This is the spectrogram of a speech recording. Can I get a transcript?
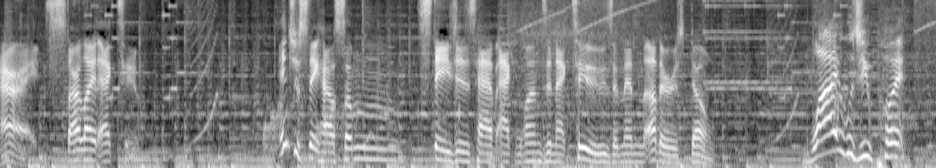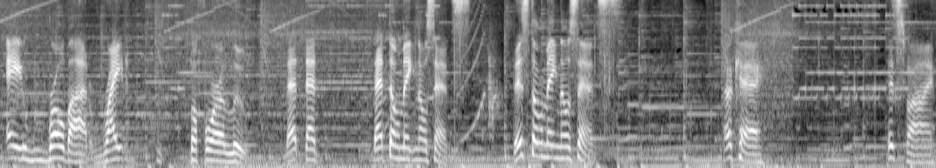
Alright, Starlight Act 2. Interesting how some stages have Act 1s and Act 2s and then others don't. Why would you put a robot right before a loop? That that that don't make no sense. This don't make no sense. Okay. It's fine.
